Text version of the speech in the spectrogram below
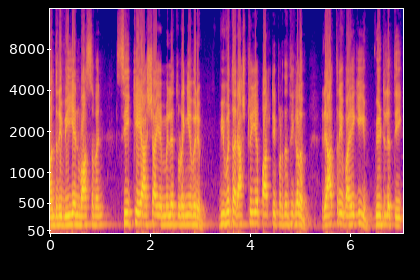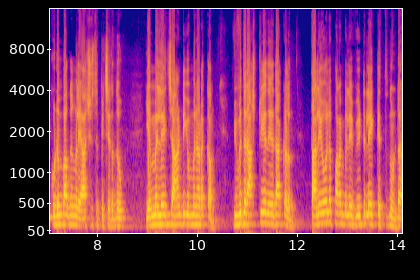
മന്ത്രി V N Vasavan C K Asha M L A തുടങ്ങിയവരും വിവിധ രാഷ്ട്രീയ പാർട്ടി പ്രതിനിധികളും രാത്രി വൈകിയും വീട്ടിലെത്തി കുടുംബാംഗങ്ങളെ ആശ്വസിപ്പിച്ചിരുന്നു. എം എൽ എ ചാണ്ടിയുമ്മനടക്കം വിവിധ രാഷ്ട്രീയ നേതാക്കളും തലയോലപ്പറമ്പിലെ വീട്ടിലേക്ക് എത്തുന്നുണ്ട്.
